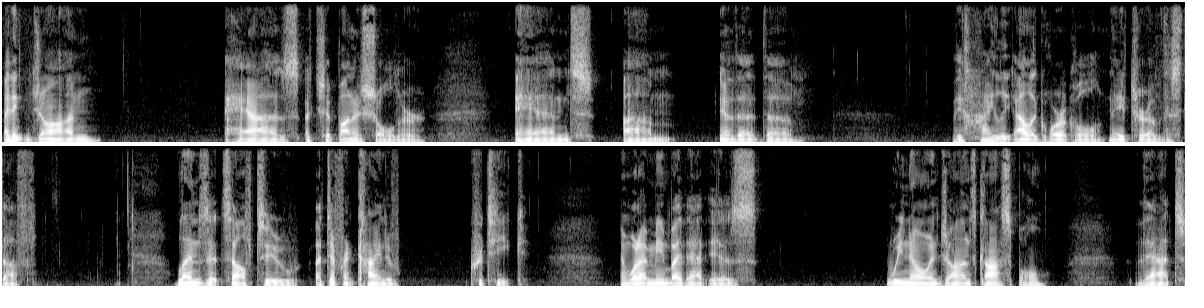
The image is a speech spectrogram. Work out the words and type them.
I think John has a chip on his shoulder, and um, you know the the the highly allegorical nature of the stuff lends itself to a different kind of critique. And what I mean by that is we know in John's gospel that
